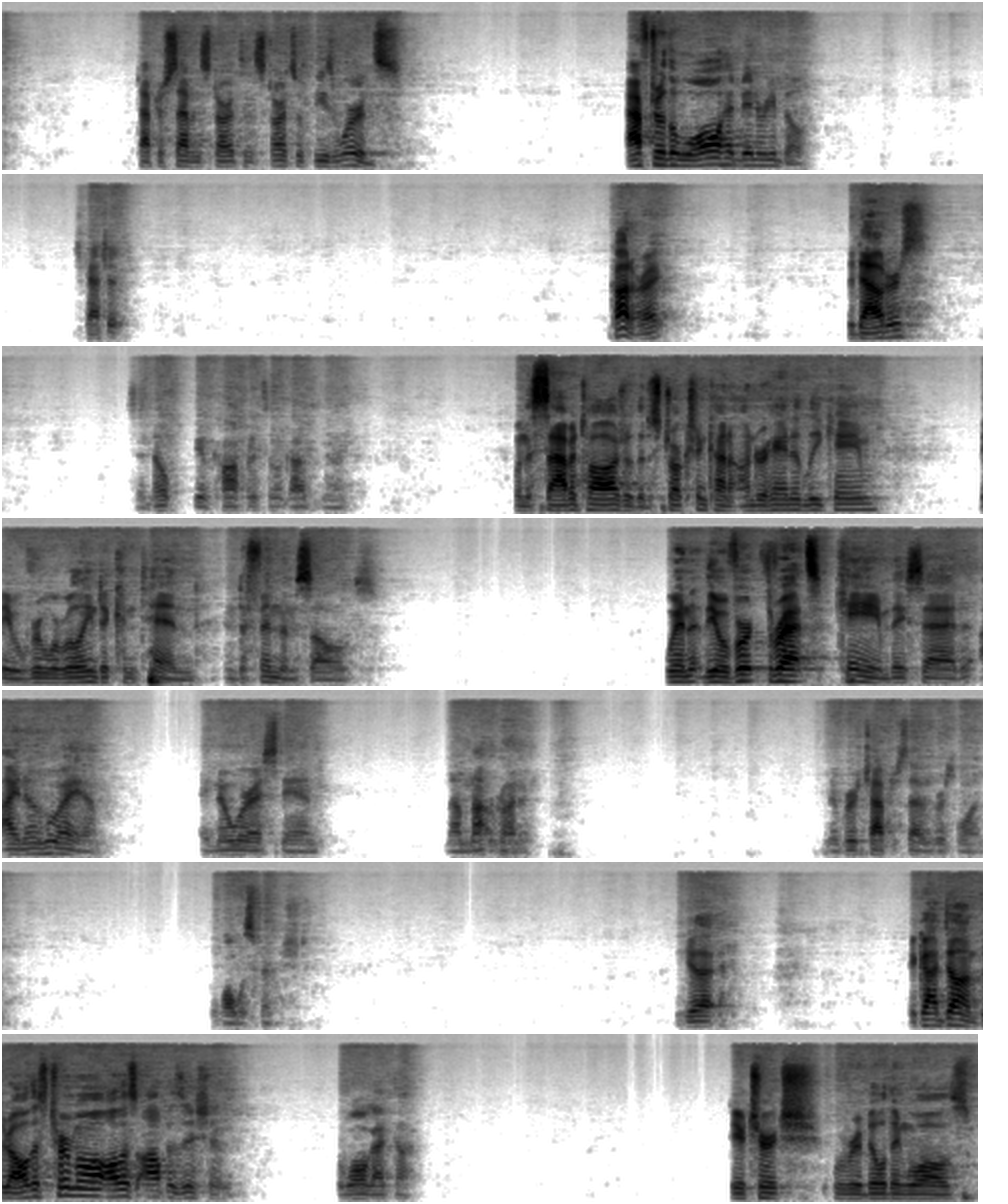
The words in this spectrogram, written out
chapter 7 starts, and it starts with these words. After the wall had been rebuilt. Catch it? Caught it, right? The doubters said, Nope, we have confidence in what God's doing. When the sabotage or the destruction kind of underhandedly came, they were willing to contend and defend themselves when the overt threats came, they said, I know who I am. I know where I stand. And I'm not running. In verse chapter 7, verse 1, the wall was finished. You hear that? It got done. Through all this turmoil, all this opposition, the wall got done. Dear church, we're rebuilding walls.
